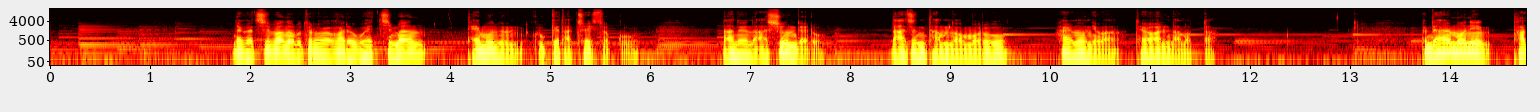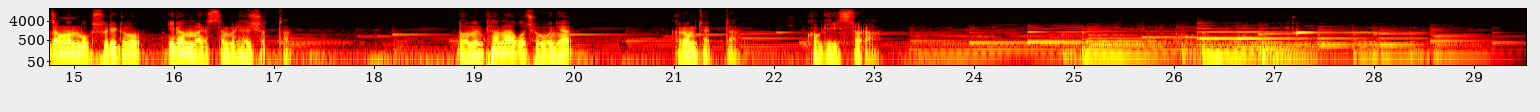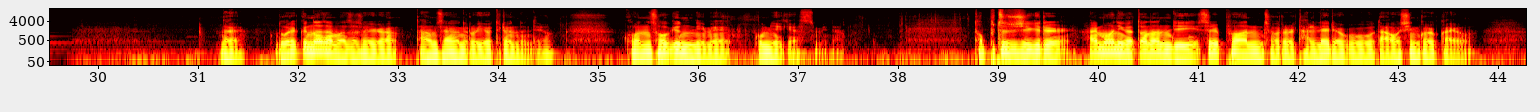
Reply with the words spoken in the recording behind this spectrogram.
내가 집 안으로 들어가려고 했지만 대문은 굳게 닫혀 있었고 나는 아쉬운 대로 낮은 담 너머로 할머니와 대화를 나눴다. 근데 할머니는 다정한 목소리로 이런 말씀을 해주셨다. 너는 편하고 좋으냐? 그럼 됐다. 거기 있어라. 네. 노래 끝나자마자 저희가 다음 사연으로 이어드렸는데요. 권석윤님의 꿈 얘기였습니다. 덧붙여 주시기를 할머니가 떠난 뒤 슬퍼한 저를 달래려고 나오신 걸까요?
